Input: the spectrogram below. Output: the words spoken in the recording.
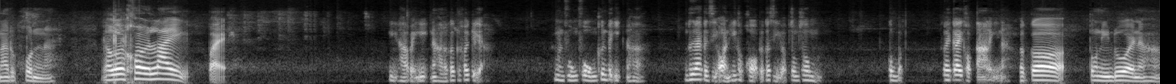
นะทุกคนนะแล้วก็ค่อยไล่ไปนี่ทาไปอย่างนี้นะคะแล้วก็ค่อยเกลี่ยมันฟุ้งๆขึ้นไปอีกนะคะมันจะได้เป็นสีอ่อนที่ขอบๆแล้วก็สีแบบส้มๆตรงแบบใกล้ๆขอบตาอย่างนี้นะแล้วก็ตรงนี้ด้วยนะคะ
